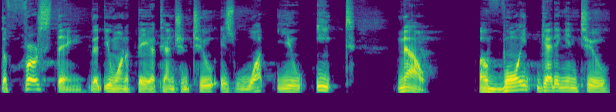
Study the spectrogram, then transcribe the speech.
The first thing that you want to pay attention to is what you eat. Now, avoid getting into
